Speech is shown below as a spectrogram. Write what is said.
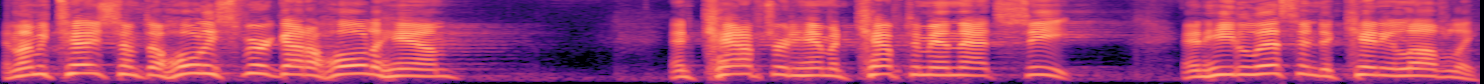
And let me tell you something, the Holy Spirit got a hold of him and captured him and kept him in that seat. And he listened to Kenny Lovely.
